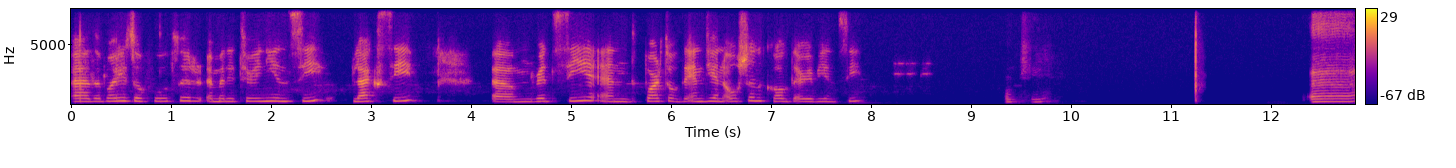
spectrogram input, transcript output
Uh, the bodies of water, Mediterranean Sea, Black Sea, um, Red Sea, and part of the Indian Ocean called the Arabian Sea. Okay. Uh,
